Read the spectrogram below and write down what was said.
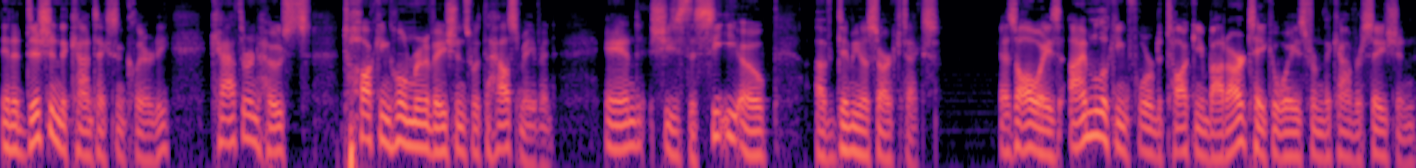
In addition to Context and Clarity, Catherine hosts Talking Home Renovations with the House Maven, and she's the CEO of Demios Architects. As always, I'm looking forward to talking about our takeaways from the conversation.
